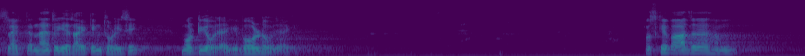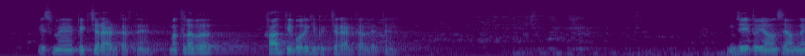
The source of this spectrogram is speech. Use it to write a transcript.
सेलेक्ट करना है तो ये राइटिंग थोड़ी सी मोटी हो जाएगी बोल्ड हो जाएगी। उसके बाद हम इसमें पिक्चर ऐड करते हैं। मतलब खाद की बोरी की पिक्चर ऐड कर लेते हैं। जी तो यहाँ से हमने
